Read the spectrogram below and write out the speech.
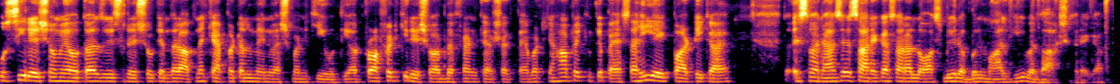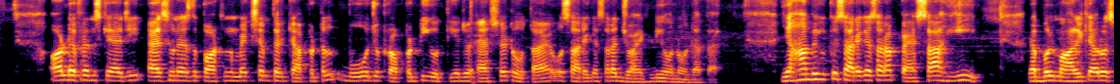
उसी रेशो में होता है, जिस रेशो के अंदर आपने कैपिटल में इन्वेस्टमेंट की होती है और प्रॉफिट की रेशो आप डिफरेंट कर सकते हैं। बट यहाँ पे क्योंकि पैसा ही एक पार्टी का है तो इस वजह से सारे का सारा लॉस भी रबुल माल ही बर्दाश्त करेगा। और डिफरेंस क्या है जी? As soon as the partner makes their capital वो जो प्रॉपर्टी होती है, जो एसेट होता है, वो सारे का सारा ज्वाइंटली ओन हो जाता है। यहाँ पे क्योंकि सारे का सारा पैसा ही रबुल माल के और उस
